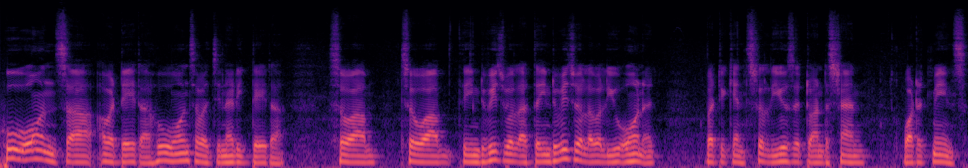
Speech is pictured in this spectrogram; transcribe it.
who owns our data? Who owns our genetic data? So um, so um, the individual at the individual level you own it, but you can still use it to understand what it means.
